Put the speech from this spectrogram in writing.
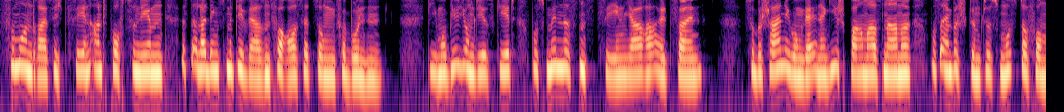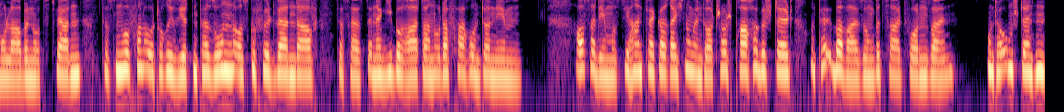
35c in Anspruch zu nehmen, ist allerdings mit diversen Voraussetzungen verbunden. Die Immobilie, um die es geht, muss mindestens zehn Jahre alt sein. Zur Bescheinigung der Energiesparmaßnahme muss ein bestimmtes Musterformular benutzt werden, das nur von autorisierten Personen ausgefüllt werden darf, das heißt Energieberatern oder Fachunternehmen. Außerdem muss die Handwerkerrechnung in deutscher Sprache gestellt und per Überweisung bezahlt worden sein. Unter Umständen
